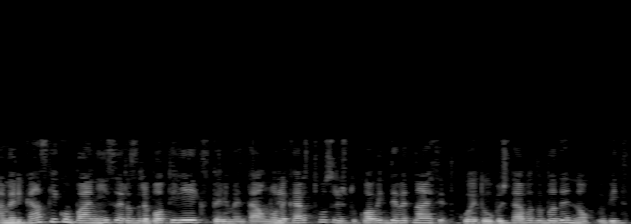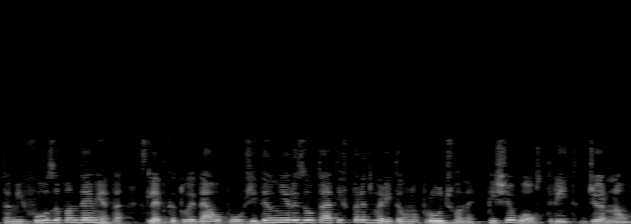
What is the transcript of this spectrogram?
Американски компании са разработили експериментално лекарство срещу COVID-19, което обещава да бъде нов вид тамифул за пандемията, след като е дало положителни резултати в предварително проучване, пише Wall Street Journal.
